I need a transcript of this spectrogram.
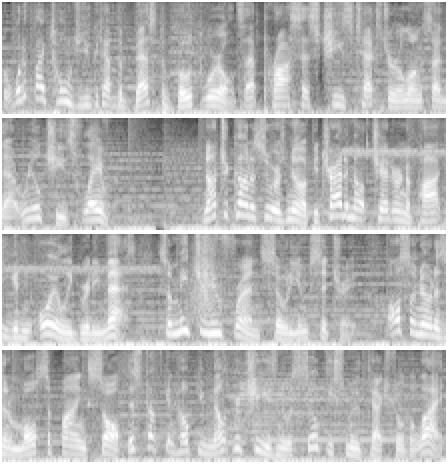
But what if I told you you could have the best of both worlds, that processed cheese texture alongside that real cheese flavor? Nacho connoisseurs know if you try to melt cheddar in a pot, you get an oily, gritty mess. So meet your new friend, sodium citrate. Also known as an emulsifying salt, this stuff can help you melt your cheese into a silky smooth textural delight.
